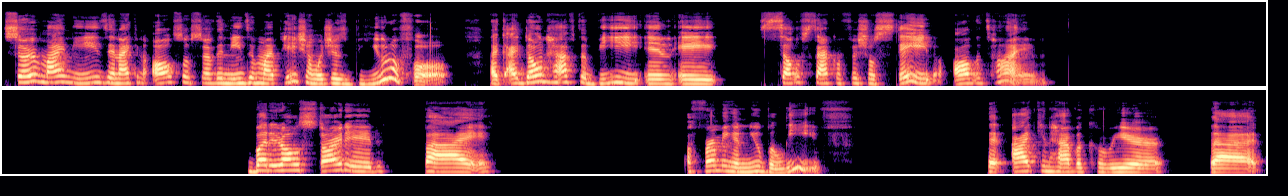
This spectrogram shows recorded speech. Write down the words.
serve my needs and I can also serve the needs of my patient, which is beautiful. Like I don't have to be in a self-sacrificial state all the time. But it all started by affirming a new belief that I can have a career that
